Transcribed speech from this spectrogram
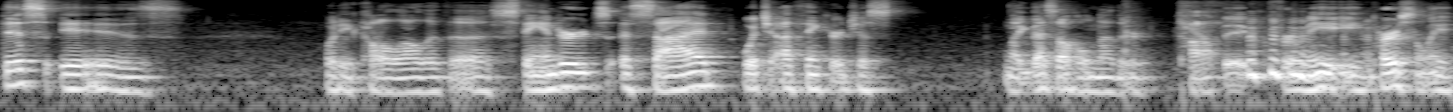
this is what do you call all of the standards aside, which I think are just like that's a whole nother topic for me personally.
